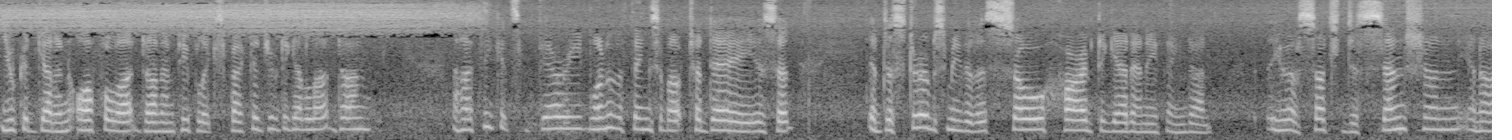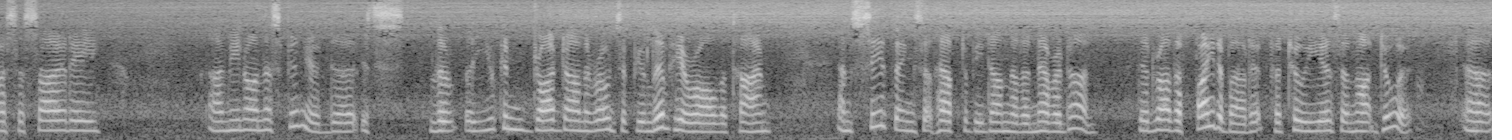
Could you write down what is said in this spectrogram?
you could get an awful lot done and people expected you to get a lot done. And I think it's very, one of the things about today is that it disturbs me that it's so hard to get anything done. You have such dissension in our society. I mean, on this vineyard, uh, it's the uh, you can drive down the roads if you live here all the time, and see things that have to be done that are never done. They'd rather fight about it for two years than not do it. Uh,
